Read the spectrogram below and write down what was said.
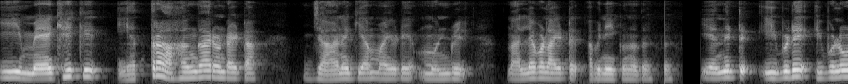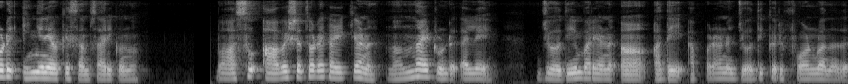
ഈ മേഘയ്ക്ക് എത്ര അഹങ്കാരം ഉണ്ടായിട്ടാ ജാനകി അമ്മായിയുടെ മുൻപിൽ നല്ലവളായിട്ട് അഭിനയിക്കുന്നത്. എന്നിട്ട് ഇവിടെ ഇവളോട് ഇങ്ങനെയൊക്കെ സംസാരിക്കുന്നു. വാസു ആവേശത്തോടെ കഴിക്കുകയാണ് നന്നായിട്ടുണ്ട് അല്ലേ? ജ്യോതിയും പറയാണ് ആ അതെ അപ്പോഴാണ് ജ്യോതിക്കൊരു ഫോൺ വന്നത്.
